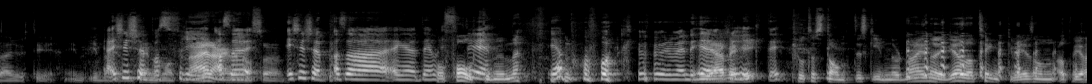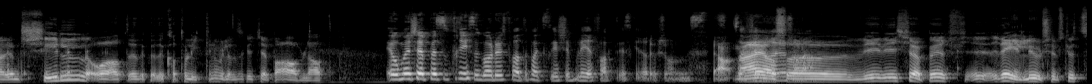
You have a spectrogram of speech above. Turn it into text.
der ute i, i, i verden? ikke kjøpe oss fri. Nei, nei, altså, altså, ikke kjøp, altså, jeg, det er jo På folkemunne. Ja, på folkemunne, men det er, jo ikke riktig. Vi er veldig protestantisk innordna i Norge, og da tenker vi sånn at vi har en skyld, og at katolikkene vil at vi skal kjøpe avlat. Jo, men kjøpes fri så går det ut fra at det faktisk ikke blir faktisk reduksjon. Ja, nei, altså, vi, vi, kjøper reelle utslippskutt,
